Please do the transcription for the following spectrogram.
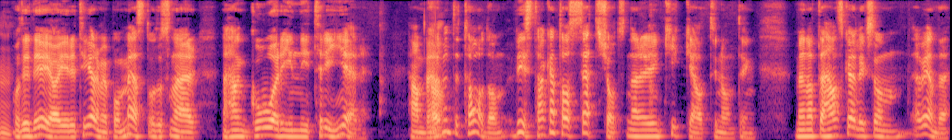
mm. Och det är det jag irriterar mig på mest. Och då sån här, när han går in i treor. Han behöver ja. inte ta dem. Visst, han kan ta set shots när det är en kickout till någonting. Men att det, han ska liksom, jag vet inte.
